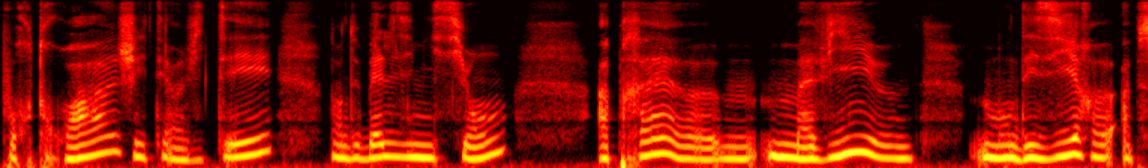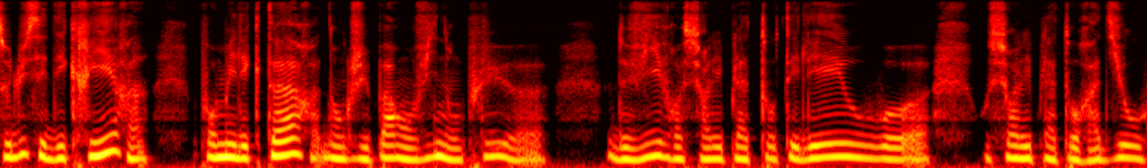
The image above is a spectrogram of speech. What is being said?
pour trois. J'ai été invitée dans de belles émissions. Après, euh, ma vie, euh, mon désir absolu, c'est d'écrire pour mes lecteurs. Donc, j'ai pas envie non plus de vivre sur les plateaux télé ou, ou, sur les plateaux radio.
